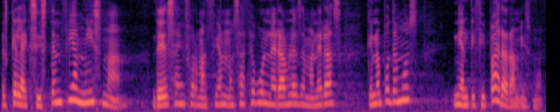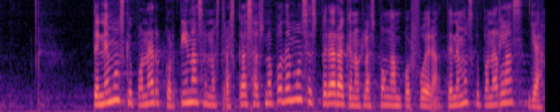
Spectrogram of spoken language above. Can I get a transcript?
es que la existencia misma de esa información nos hace vulnerables de maneras que no podemos ni anticipar ahora mismo. Tenemos que poner cortinas en nuestras casas, no podemos esperar a que nos las pongan por fuera, tenemos que ponerlas ya.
